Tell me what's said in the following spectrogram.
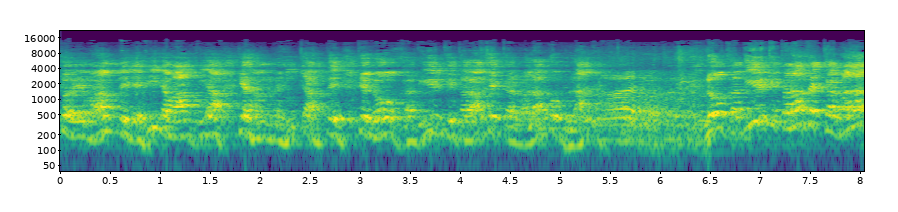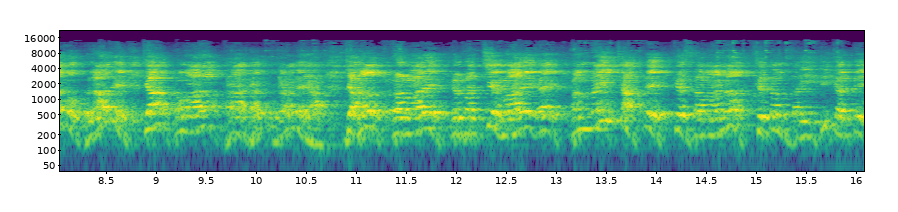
तो इमाम ने यही जवाब दिया कि हम नहीं चाहते कि लोग गदीर की तरह से करबला को भुला दें लोग गदीर की तरह से करबला को भुला दे क्या हमारा भरा घर उजड़ गया, जहाँ हमारे बच्चे मारे गए, हम नहीं चाहते कि जमाना सितम जहीदी करते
